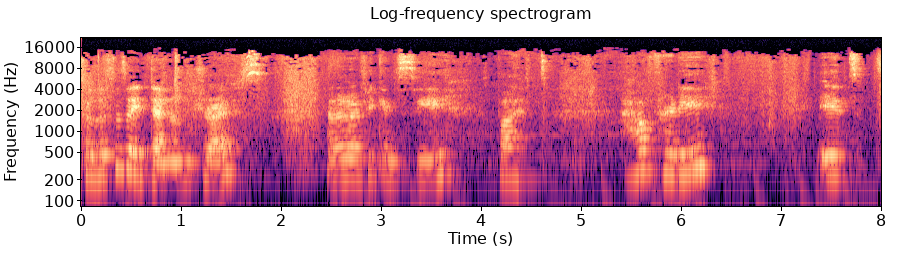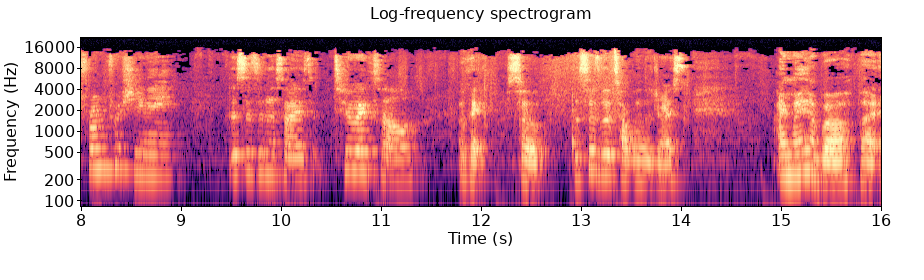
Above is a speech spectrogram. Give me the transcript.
So this is a denim dress. I don't know if you can see, but how pretty. It's from Foschini. This is in the size 2XL. Okay, so this is the top of the dress. I'm wearing a bra, but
